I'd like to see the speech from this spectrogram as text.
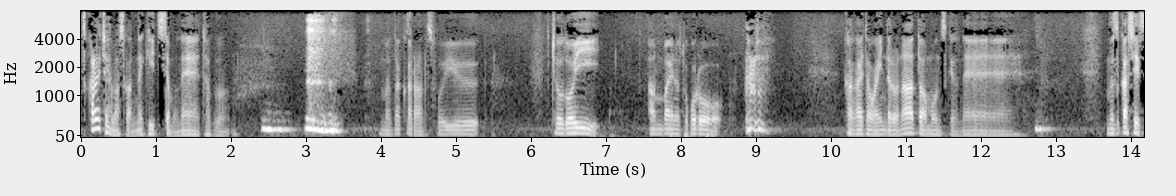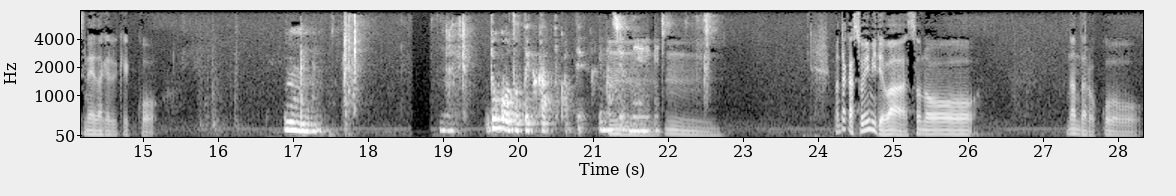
疲れちゃいますからね、聞いててもね、多分。うん、まあだからそういうちょうどいい塩梅のところを 考えた方がいいんだろうなとは思うんですけどね、うん、難しいですねだけど結構うん、うん、どこを取っていくかとかってありますよね。うん、うん。まあ、だからそういう意味ではそのなんだろうこ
